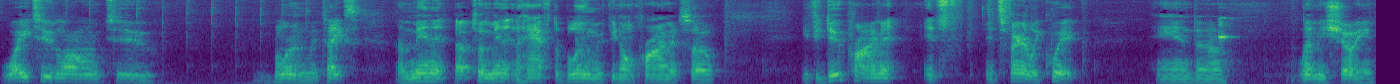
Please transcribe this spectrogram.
way too long to bloom. It takes a minute, up to a minute and a half to bloom if you don't prime it. So if you do prime it, it's it's fairly quick. And uh, let me show you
